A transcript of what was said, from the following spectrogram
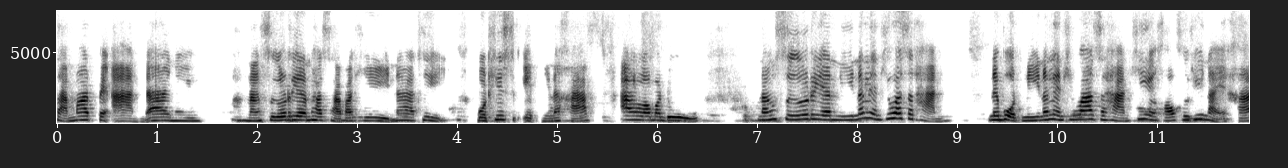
สามารถไปอ่านได้ใน หนังสือเรียนภาษาบาลีหน้าที่บทที่ 11 นี้นะคะอะเรามาดู หนังสือเรียนนี้นักเรียนที่ว่าสถาน ในบทนี้นักเรียนที่ว่าสถานที่ของเขาคือที่ไหนคะ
